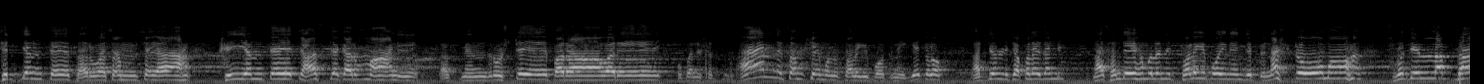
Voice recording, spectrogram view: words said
ఛిద్యంతే సర్వ సంశయా. క్షీయంతే చాస్య కర్మాణి తస్మిన్ దృష్టే పరావరే ఉపనిషత్తు అన్ని సంశయములు తొలగిపోతున్నాయి. గీతలో అర్జునుడు చెప్పలేదండి. నా సందేహములన్నీ తొలగిపోయినని చెప్పి నష్టో మోహ స్మృతిర్లబ్ధా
